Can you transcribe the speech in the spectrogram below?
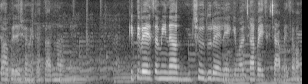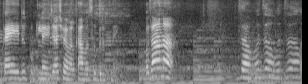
चहा पिल्याशिवाय मी काय करणार नाही. किती वेळेचं मी ना शोधू राहिले की मला चहा प्यायचं चहा प्यायचा. मग काय दूध फुटलंय? याच्याशिवाय मला कामं सुधरत नाही. हो जा ना. जाव जाव जाव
